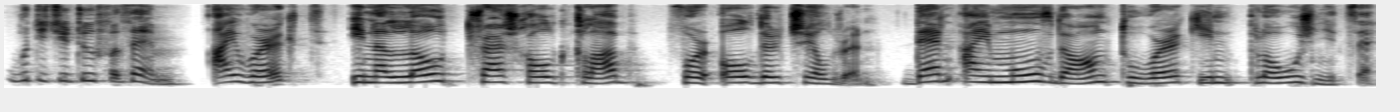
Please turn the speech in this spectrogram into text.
What did you do for them? I worked in a low threshold club for older children. Then I moved on to work in Ploužnice,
